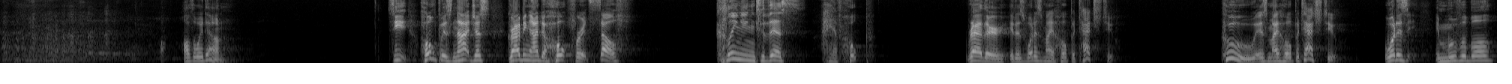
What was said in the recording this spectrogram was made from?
All the way down. See, hope is not just grabbing onto hope for itself, clinging to this, I have hope. Rather, it is what is my hope attached to? Who is my hope attached to? What is immovable,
